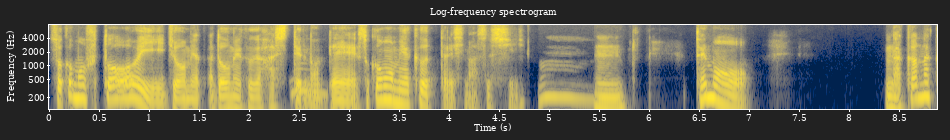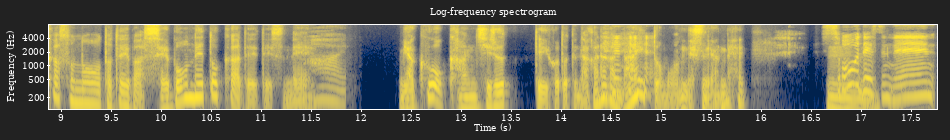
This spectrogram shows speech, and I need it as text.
そこも太い静脈、動脈が走ってるので、そこも脈打ったりしますし。うんう。ん。でも、なかなかその、例えば背骨とかでですね、はい。脈を感じるっていうことってなかなかないと思うんですよね。うんそうですね。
